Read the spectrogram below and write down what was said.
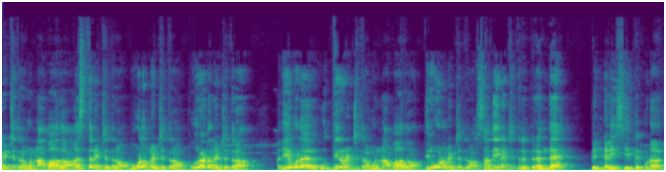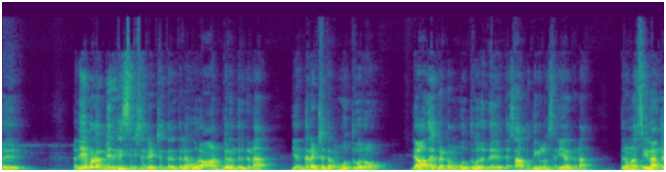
நட்சத்திரம் ஒன்றாம் பாதம் அஸ்த நட்சத்திரம் மூலம் நட்சத்திரம் பூராட நட்சத்திரம் அதே போல் உத்திர நட்சத்திரம் ஒன்றாம் பாதம் திருவோண நட்சத்திரம் சதய நட்சத்திரத்தில் பிறந்த பெண்களை சேர்க்கக்கூடாது. அதே போல் மிருகசிரிச நட்சத்திரத்தில் ஒரு ஆண் பிறந்திருக்குன்னா எந்த நட்சத்திரமும் ஒத்து வரும். ஜாதக கட்டமும் ஒத்து வருது. தசாபுத்திகளும் சரியாக இருக்குன்னா திருமணம் செய்யலாங்க.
